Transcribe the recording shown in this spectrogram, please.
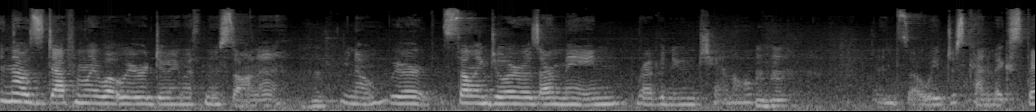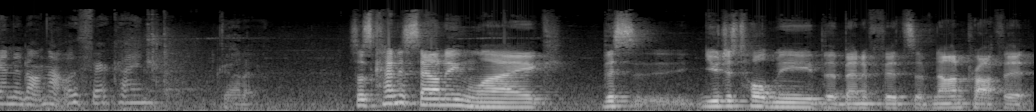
And that was definitely what we were doing with Musana. Mm-hmm. You know, we were selling jewelry was our main revenue channel, Mm-hmm. and so we've just kind of expanded on that with Fairkind. Got it. So it's kind of sounding like this. You just told me the benefits of nonprofit.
